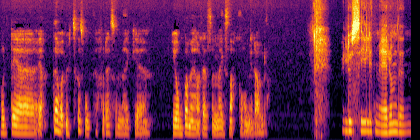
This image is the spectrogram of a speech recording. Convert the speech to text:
Og det, ja, det, var utgangspunktet for det som jeg eh, jobber med, og det som jeg snakker om i dag. Da. Vil du si litt mer om den,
